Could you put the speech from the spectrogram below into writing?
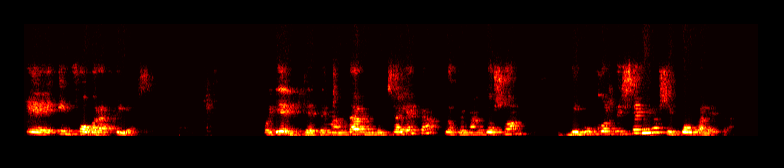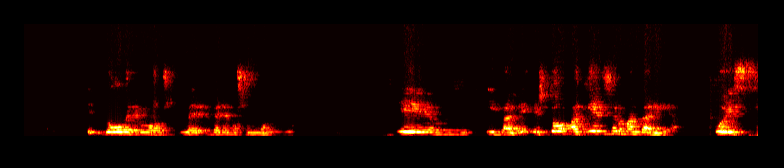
Eh, infografías. Oye, de mandar mucha letra, lo que mando son dibujos, diseños y poca letra. Luego veremos, veremos un modelo. Y vale, ¿esto a quién se lo mandaría? Pues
